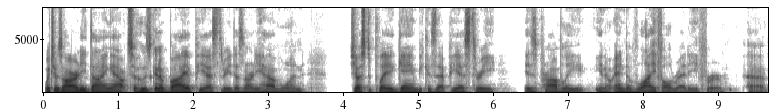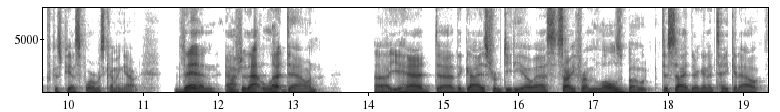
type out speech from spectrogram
which is already dying out. So who's going to buy a PS3 doesn't already have one just to play a game because that PS3 is probably you know end of life already for uh, because PS4 was coming out. Then after that letdown, uh, you had uh, the guys from DDoS, sorry, from Lulzboat, decide they're going to take it out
